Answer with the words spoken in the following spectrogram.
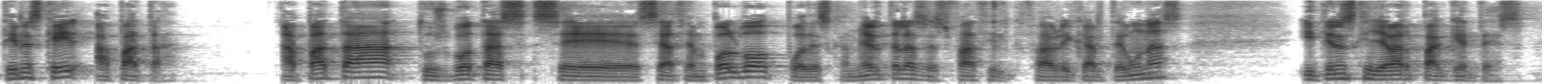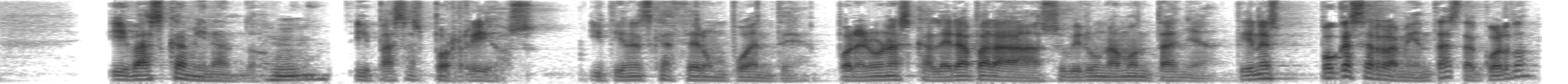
tienes que ir a pata. A pata, tus botas se, se hacen polvo, puedes cambiártelas, es fácil fabricarte unas. Y tienes que llevar paquetes. Y vas caminando. Y pasas por ríos. Y tienes que hacer un puente. Poner una escalera para subir una montaña. Tienes pocas herramientas, ¿de acuerdo?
